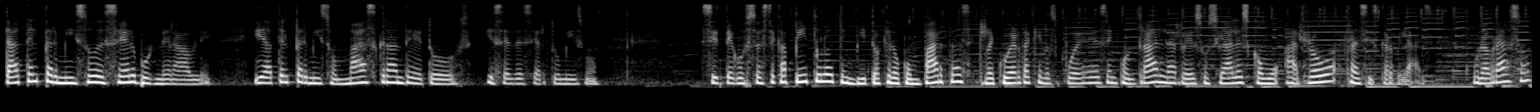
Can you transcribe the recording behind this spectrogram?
Date el permiso de ser vulnerable y date el permiso más grande de todos y es el de ser tú mismo. Si te gustó este capítulo, te invito a que lo compartas. Recuerda que nos puedes encontrar en las redes sociales como arroba Francisca Un abrazo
